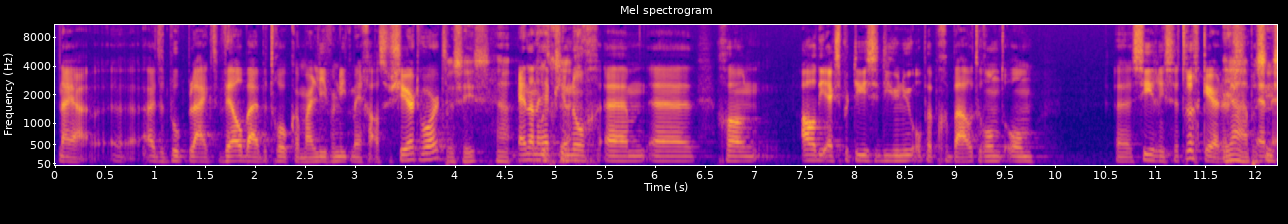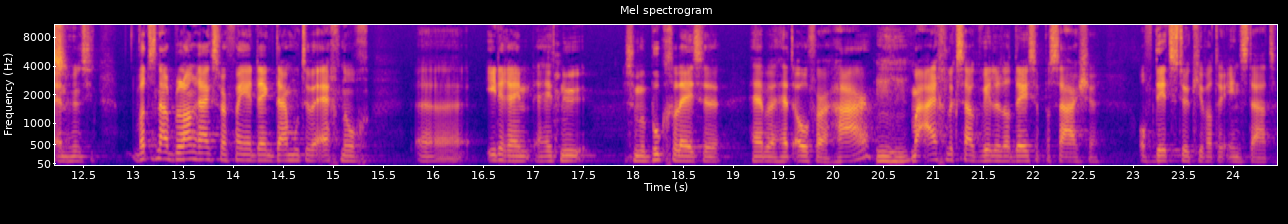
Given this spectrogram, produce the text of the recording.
nou ja, uh, uit het boek blijkt, wel bij betrokken, maar liever niet mee geassocieerd wordt. Precies. En dan heb je nog... Um, gewoon al die expertise die je nu op hebt gebouwd rondom uh, Syrische terugkeerders. Ja, precies. En, en hun, wat is nou het belangrijkste waarvan je denkt, daar moeten we echt nog. Uh, iedereen heeft nu zijn boek gelezen hebben het over haar. Mm Maar eigenlijk zou ik willen dat deze passage of dit stukje wat erin staat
